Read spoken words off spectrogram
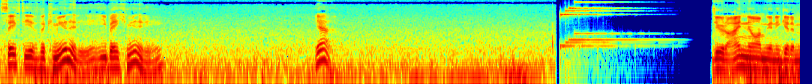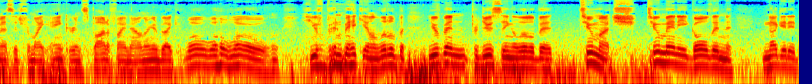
safety of the community, eBay community. Yeah. Dude, I know I'm gonna get a message from like Anchor and Spotify now, and they're gonna be like, "Whoa, whoa, whoa! You've been making a little bit, you've been producing a little bit too much, too many golden, nuggeted,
